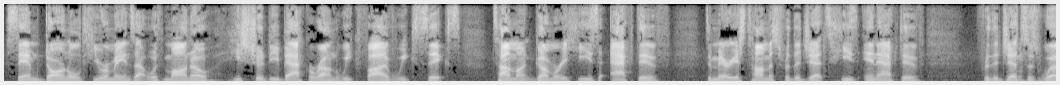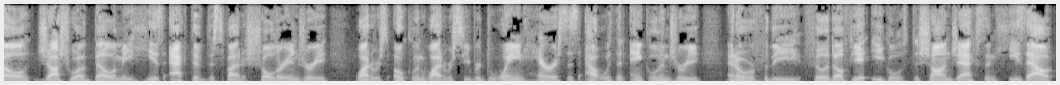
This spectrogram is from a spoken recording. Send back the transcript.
Sam Darnold, he remains out with mono. He should be back around week five, week six. Tom Montgomery, he's active. Demaryius Thomas for the Jets, he's inactive. For the Jets as well, Joshua Bellamy, he is active despite a shoulder injury. Wide, Oakland wide receiver Dwayne Harris is out with an ankle injury. And over for the Philadelphia Eagles, DeSean Jackson, he's out.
